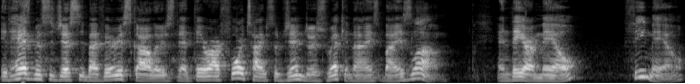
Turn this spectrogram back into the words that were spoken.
it has been suggested by various scholars that there are four types of genders recognized by Islam, and they are male, female,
